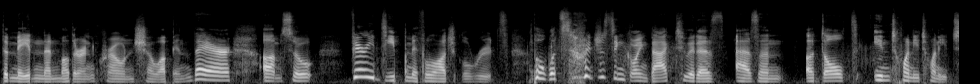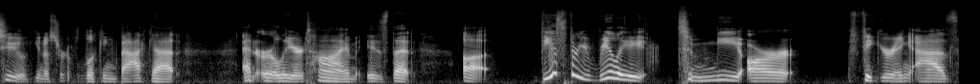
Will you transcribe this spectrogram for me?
the maiden and mother and crone show up in there. Um, so very deep mythological roots. But what's so interesting going back to it as as an adult in 2022, you know, sort of looking back at an earlier time, is that uh, these three really, to me, are figuring as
